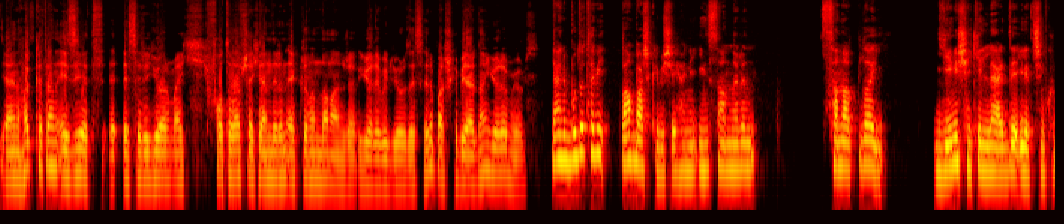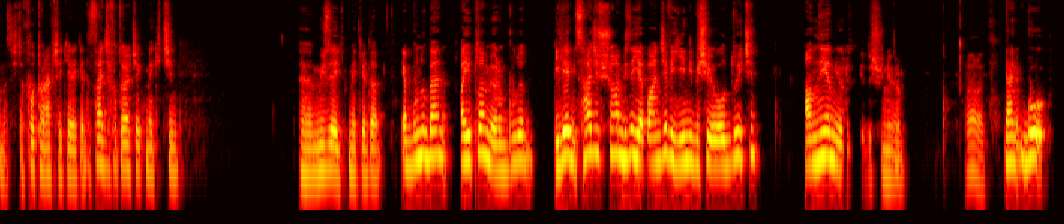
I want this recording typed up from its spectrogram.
Yani hakikaten eziyet e, eseri görmek, fotoğraf çekenlerin ekranından ancak görebiliyoruz eseri. Başka bir yerden göremiyoruz. Yani bu da tabii bambaşka bir şey. Hani insanların sanatla yeni şekillerde iletişim kurması. işte fotoğraf çekerek ya da sadece fotoğraf çekmek için e, müzeye gitmek ya da ya bunu ben ayıplamıyorum. Bu da bile sadece şu an bize yabancı ve yeni bir şey olduğu için anlayamıyoruz diye düşünüyorum. Evet. Yani bu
